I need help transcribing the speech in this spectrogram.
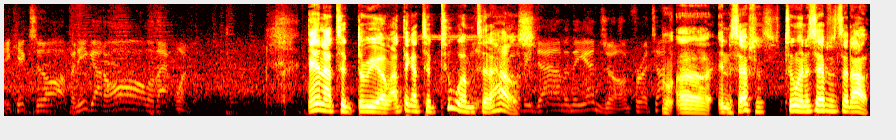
He kicks it off and he got all of that one. And I took three of them. I think I took two of them to the house. Be down in the end zone for a Uh, interceptions. Two interceptions to the house.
